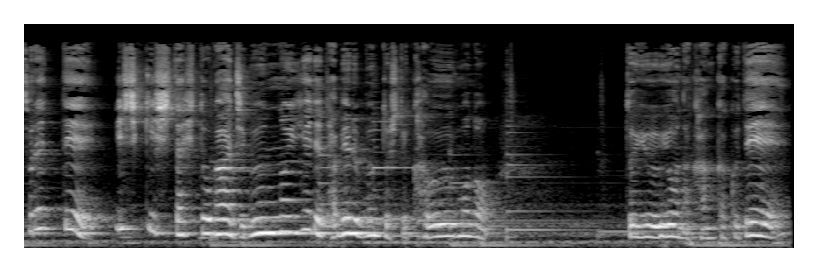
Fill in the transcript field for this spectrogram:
それって意識した人が自分の家で食べる分として買うものというような感覚で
